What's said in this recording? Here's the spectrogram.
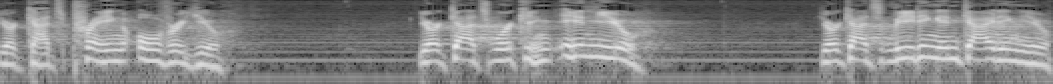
Your God's praying over you. Your God's working in you. Your God's leading and guiding you,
